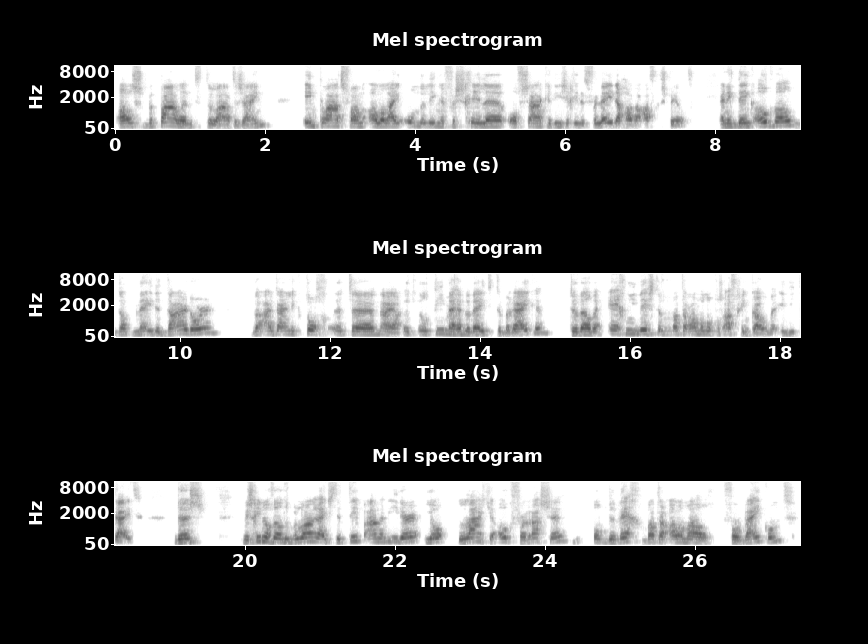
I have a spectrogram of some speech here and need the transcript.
als bepalend te laten zijn. In plaats van allerlei onderlinge verschillen of zaken die zich in het verleden hadden afgespeeld. En ik denk ook wel dat mede daardoor we uiteindelijk toch het, uh, nou ja, het ultieme hebben weten te bereiken. Terwijl we echt niet wisten wat er allemaal op ons af ging komen in die tijd. Dus misschien nog wel de belangrijkste tip aan een ieder. Joh, laat je ook verrassen op de weg wat er allemaal voorbij komt.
